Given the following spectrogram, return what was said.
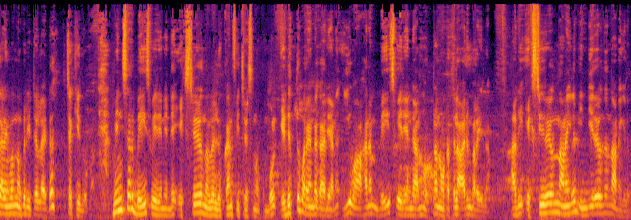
കാര്യങ്ങളും നമുക്ക് ഡീറ്റെയിൽ ആയിട്ട് ചെക്ക് ചെയ്ത് നോക്കാം. വിൻസർ ബേസ് വേരിയന്റിന്റെ എക്സ്റ്റീരിയർ എന്നുള്ള ലുക്ക് ആൻഡ് ഫീച്ചേഴ്സ് നോക്കുമ്പോൾ എടുത്തു പറയേണ്ട കാര്യമാണ് ഈ വാഹനം ബേസ് വേരിയന്റ് ആണെന്ന് ഒറ്റ നോട്ടത്തിൽ ആരും പറയില്ല. അത് എക്സ്റ്റീരിയറിൽ നിന്നാണെങ്കിലും ഇന്റീരിയറിൽ നിന്നാണെങ്കിലും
